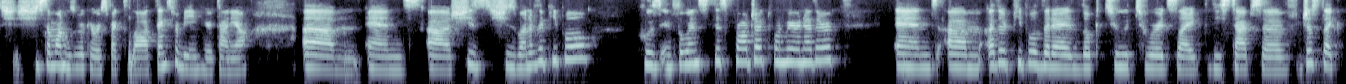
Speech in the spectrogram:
she, she's someone whose work I respect a lot. Thanks for being here, Tanya. Um, and uh, she's, she's one of the people who's influenced this project one way or another and um, other people that I look to towards like these types of just like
